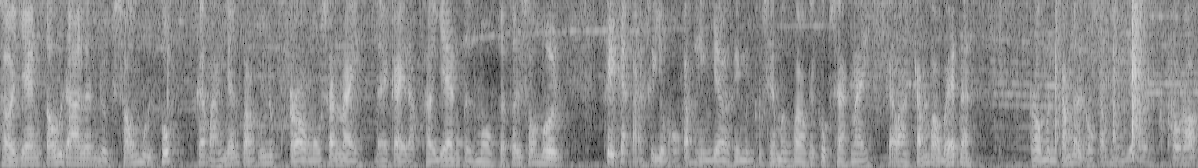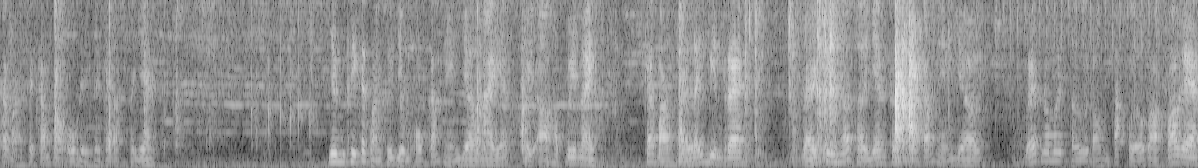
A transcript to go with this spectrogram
Thời gian tối đa lên được 60 phút. Các bạn nhấn vào cái nút tròn màu xanh này để cài đặt thời gian từ 1 cho tới 60 khi các bạn sử dụng ổ cắm hẹn giờ thì mình cũng sẽ mừng vào cái cục sạc này. Các bạn cắm vào bếp nè rồi mình cắm lên ổ cắm hẹn giờ sau đó các bạn sẽ cắm vào ổ điện để cài đặt thời gian. Nhưng khi các bạn sử dụng ổ cắm hẹn giờ này á, thì ở hộp pin này các bạn phải lấy pin ra. Để khi hết thời gian trên ổ cắm hẹn giờ bếp nó mới tự động tắt lửa và khóa ga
